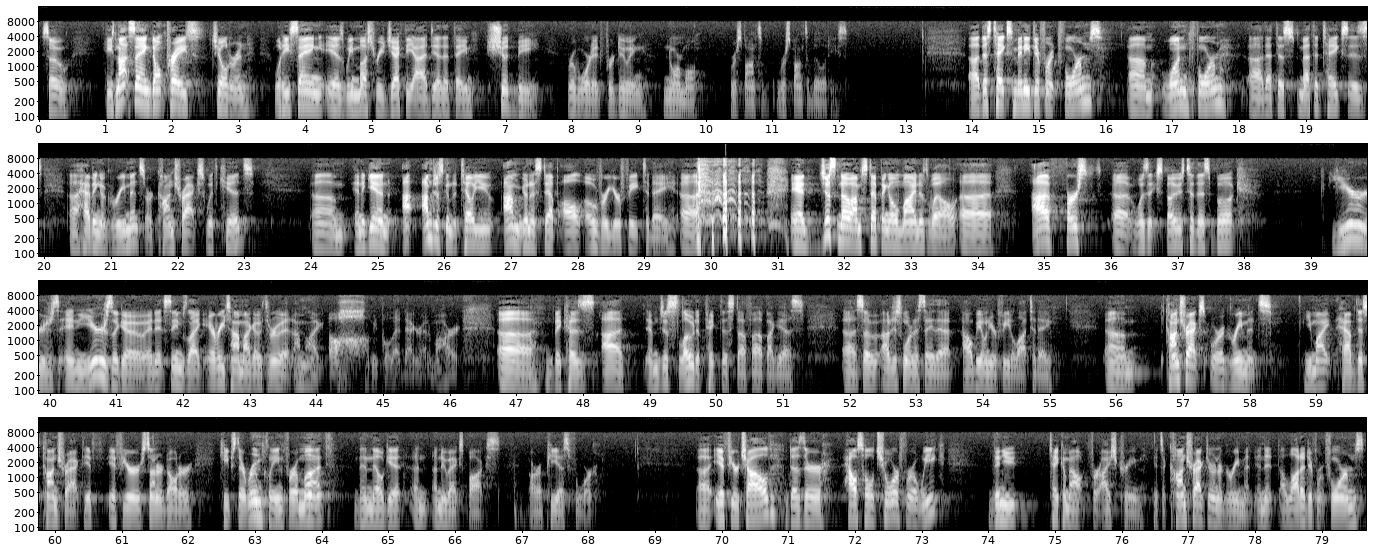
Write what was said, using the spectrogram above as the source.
So he's not saying don't praise children. What he's saying is we must reject the idea that they should be rewarded for doing normal responsi- responsibilities. Uh, this takes many different forms. Um, one form uh, that this method takes is uh, having agreements or contracts with kids. Um, and again, I, am just going to tell you, I'm going to step all over your feet today. Uh, and just know I'm stepping on mine as well. Uh, I first uh, was exposed to this book years and years ago, and it seems like every time I go through it, I'm like, oh, let me pull that dagger out of my heart. Uh, because I am just slow to pick this stuff up, I guess. Uh, so I just wanted to say that I'll be on your feet a lot today. Um, contracts or agreements. You might have this contract. If, if your son or daughter keeps their room clean for a month, then they'll get a, a new Xbox or a PS4. Uh, if your child does their household chore for a week, then you take them out for ice cream. It's a contract or an agreement, and it a lot of different forms.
